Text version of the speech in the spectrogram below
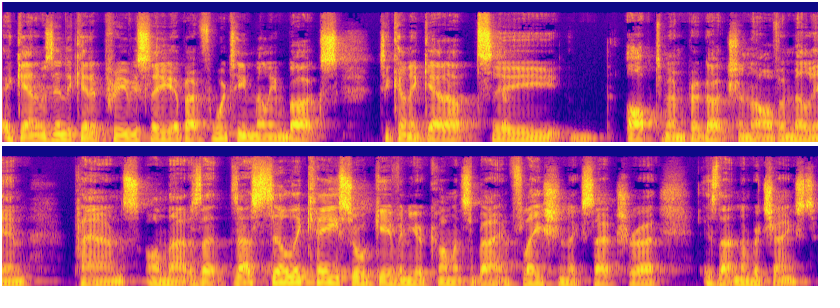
again, it was indicated previously about 14 million bucks to kind of get up to optimum production of a million pounds on that. Is that is that still the case, or given your comments about inflation, etc., is that number changed?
